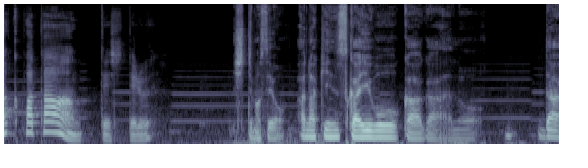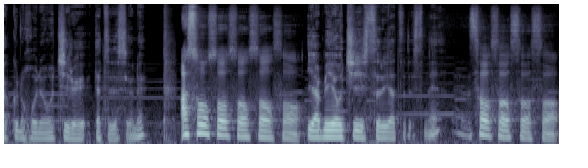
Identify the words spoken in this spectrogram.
ークパターンって知ってる？知ってますよ。アナキン・スカイウォーカーがあのダークの方に落ちるやつですよね。あそうそうそうそうそ闇落ちするやつですね。うそうそうそうそう。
